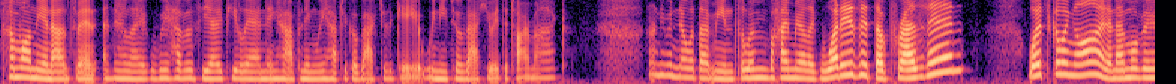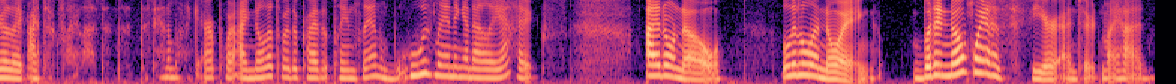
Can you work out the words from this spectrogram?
come on the announcement and they're like, We have a VIP landing happening. We have to go back to the gate. We need to evacuate the tarmac. I don't even know what that means. The women behind me are like, What is it? The president? What's going on? And I'm over here like, I took flight lessons at the Santa Monica airport. I know that's where the private planes land. Who is landing at LAX? I don't know. Little annoying. But at no point has fear entered my head.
